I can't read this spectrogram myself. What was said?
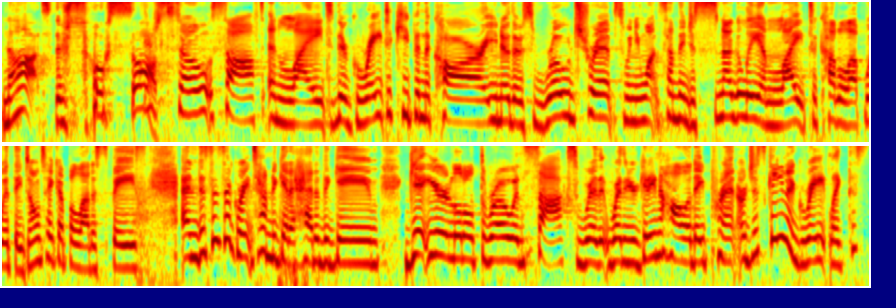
not. They're so soft. They're so soft and light. They're great to keep in the car. You know, those road trips when you want something just snuggly and light to cuddle up with. They don't take up a lot of space. And this is a great time to get ahead of the game. Get your little throw and socks, whether, whether you're getting a holiday print or just getting a great, like this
